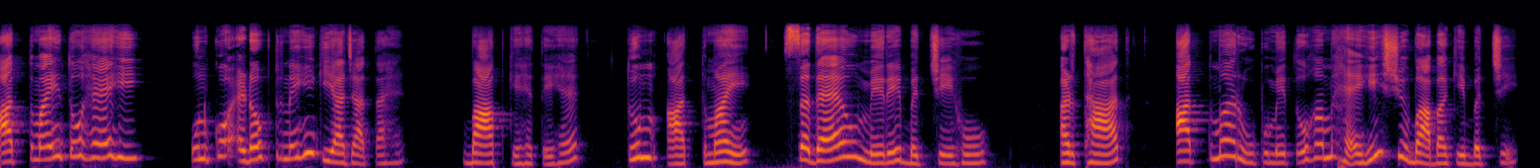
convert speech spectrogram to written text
आत्माएँ तो है ही, उनको एडोप्ट नहीं किया जाता है। बाप कहते हैं, तुम आत्माएँ, सदैव मेरे बच्चे हो। अर्थात, आत्मा रूप में तो हम हैं ही शिव बाबा के बच्चे,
